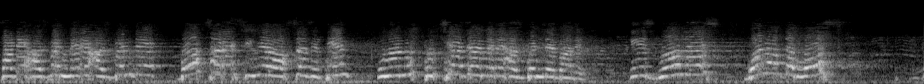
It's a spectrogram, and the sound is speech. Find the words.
ਸਾਡੇ ਹਸਬੰਡ ਮੇਰੇ ਹਸਬੰਡ ਦੇ ਬਹੁਤ ਸਾਰੇ ਸੀਨੀਅਰ ਅਫਸਰਸ ਇੱਥੇ ਹਨ ਉਹਨਾਂ ਨੂੰ ਪੁੱਛਿਆ ਜਾਏ ਮੇਰੇ ਹਸਬੰਡ ਦੇ ਬਾਰੇ he is known as one of the most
